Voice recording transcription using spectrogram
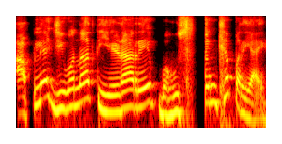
आपल्या जीवनात येणारे बहुसंख्य पर्याय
